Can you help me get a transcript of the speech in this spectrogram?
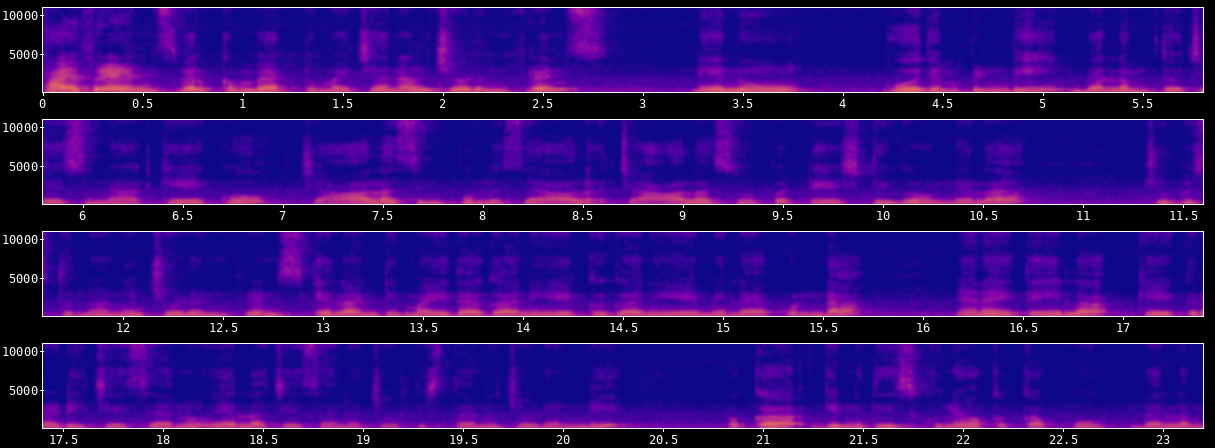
Hi friends welcome back to my channel. చూడండి ఫ్రెండ్స్ నేను గోధుమ పిండి బెల్లంతో చేసిన కేకు చాలా సింపుల్ చాలా చాలా సూపర్ టేస్టీగా ఉండేలా చూపిస్తున్నాను. చూడండి ఫ్రెండ్స్ ఎలాంటి మైదా కానీ ఎగ్ కానీ ఏమీ లేకుండా నేనైతే ఇలా కేక్ రెడీ చేశాను. ఎలా చేశానో చూపిస్తాను. చూడండి ఒక గిన్నె తీసుకుని ఒక కప్పు బెల్లం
